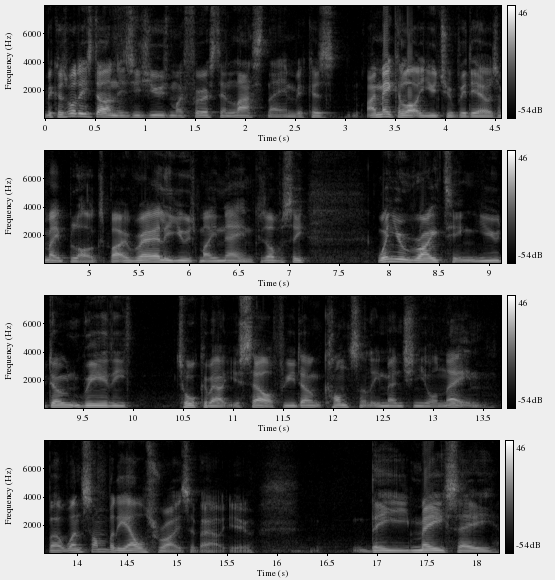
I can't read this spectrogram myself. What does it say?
Because what he's done is he's used my first and last name because I make a lot of YouTube videos, I make blogs, but I rarely use my name because obviously when you're writing, you don't really talk about yourself. You don't constantly mention your name. But when somebody else writes about you, they may say,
